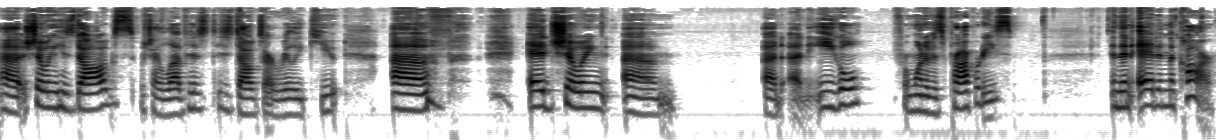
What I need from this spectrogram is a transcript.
uh, showing his dogs, which I love. His his dogs are really cute. Um, Ed showing um, an, an eagle from one of his properties, and then Ed in the car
